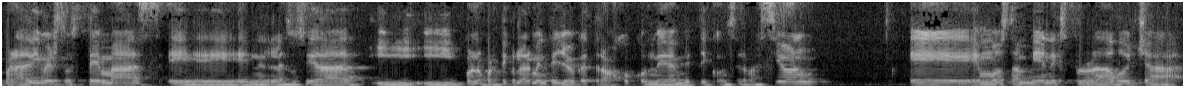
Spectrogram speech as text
para diversos temas eh, en la sociedad y, bueno, particularmente yo que trabajo con medio ambiente y conservación. Eh, hemos también explorado ya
